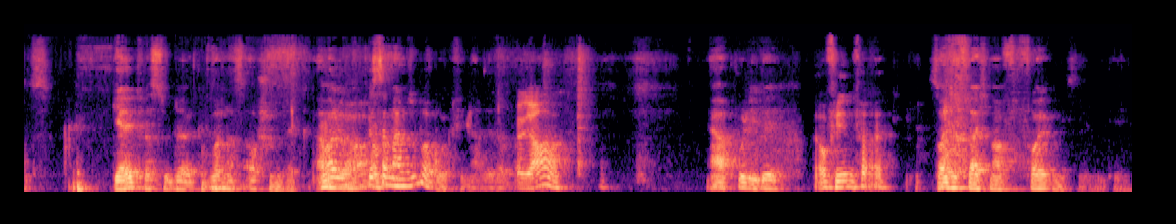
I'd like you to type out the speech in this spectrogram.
das Geld, was du da gewonnen hast, auch schon weg. Aber ja. du bist ja mal im Super Bowl-Finale dabei. Ja. Ja, coole Idee. Auf jeden Fall. Sollte vielleicht mal folgen, diese Idee.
